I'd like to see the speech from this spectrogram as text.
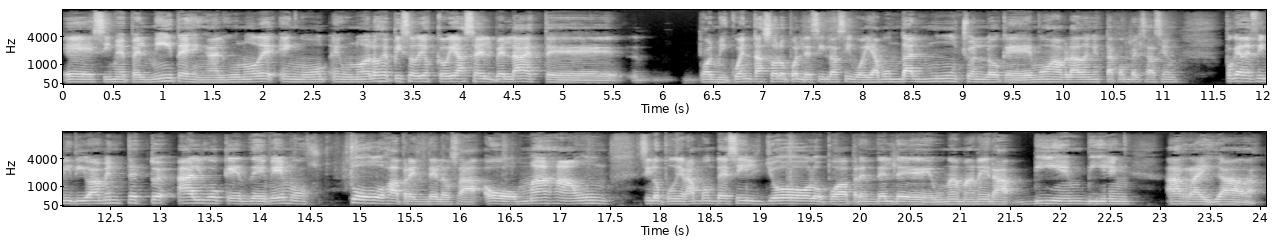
eh, si me permites, en alguno de, en, en, uno de los episodios que voy a hacer, ¿verdad? Este, por mi cuenta, solo por decirlo así, voy a abundar mucho en lo que hemos hablado en esta conversación porque definitivamente esto es algo que debemos todos aprender, o sea, o más aún, si lo pudiéramos decir, yo lo puedo aprender de una manera bien, bien arraigada.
